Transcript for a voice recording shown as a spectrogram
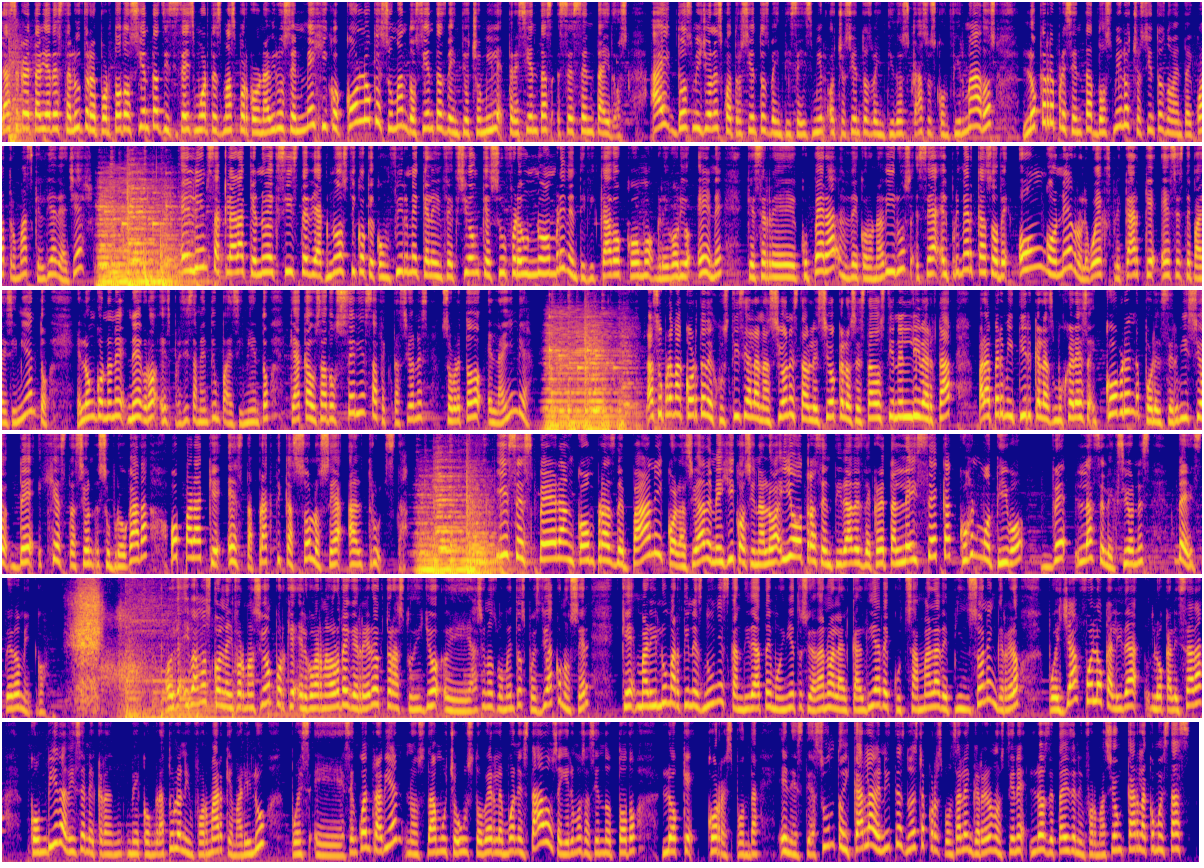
La Secretaría de Salud reportó 216 muertes más por coronavirus en México, con lo que suman 228.362. Hay 2.426.822 casos confirmados, lo que representa 2.894 más que el día de ayer. El IMSS aclara que no existe diagnóstico que confirme que la infección que sufre un hombre identificado como Gregorio N, que se recupera de coronavirus, sea el primer caso de hongo negro. Le voy a explicar qué es este padecimiento. El hongo negro es precisamente un padecimiento que ha causado serias afectaciones, sobre todo en la India. La Suprema Corte de Justicia de la Nación estableció que los estados tienen libertad para permitir que las mujeres cobren por el servicio de gestación subrogada o para que esta práctica solo sea altruista. Y se esperan compras de pánico. La Ciudad de México, Sinaloa y otras entidades decretan ley seca con motivo de las elecciones de este domingo. Oiga, y vamos con la información porque el gobernador de Guerrero, Héctor Astudillo, eh, hace unos momentos pues dio a conocer que Marilú Martínez Núñez, candidata de Movimiento Ciudadano a la alcaldía de Cutzamala de Pinzón en Guerrero, pues ya fue localizada con vida. Dice, me, me congratulo en informar que Marilú pues eh, se encuentra bien, nos da mucho gusto verla en buen estado, seguiremos haciendo todo lo que corresponda en este asunto. Y Carla Benítez, nuestra corresponsal en Guerrero, nos tiene los detalles de la información. Carla, ¿cómo estás?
